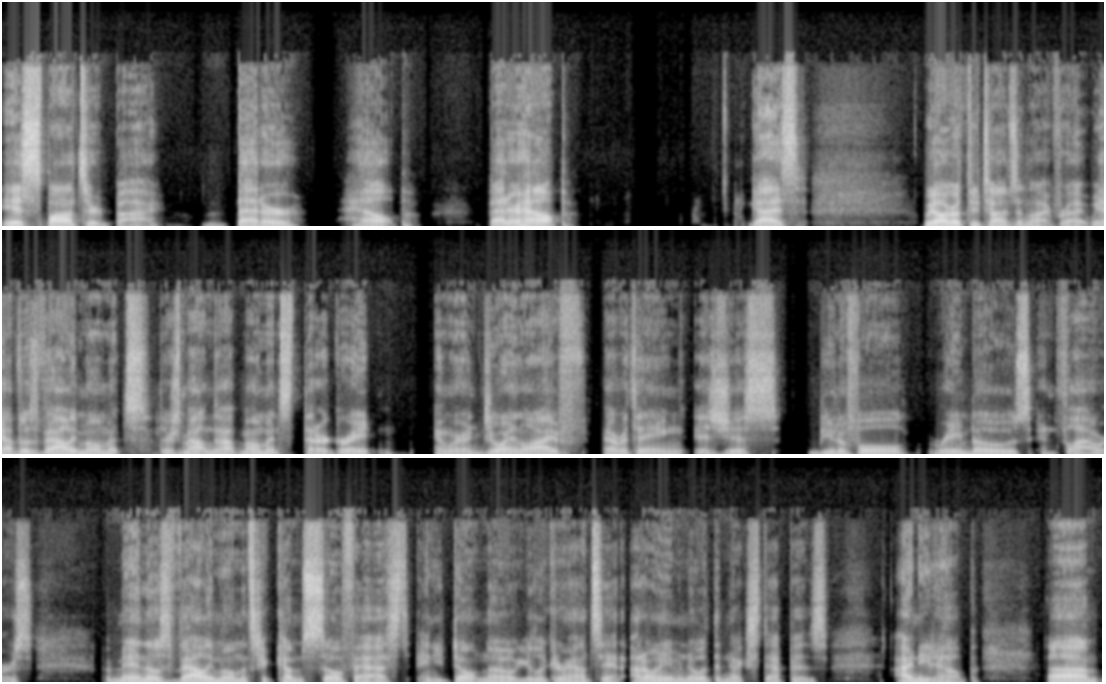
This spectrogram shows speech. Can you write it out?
is sponsored by better help. Better help. Guys, we all go through times in life, right? We have those valley moments. There's mountaintop moments that are great and we're enjoying life. Everything is just beautiful rainbows and flowers. But man, those valley moments could come so fast and you don't know. You're looking around saying, I don't even know what the next step is. I need help. Um,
